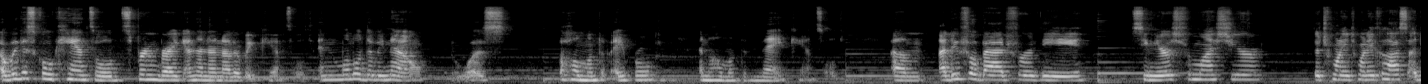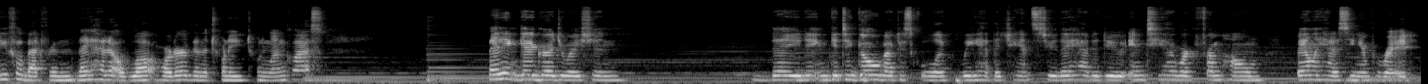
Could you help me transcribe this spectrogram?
a week of school canceled, spring break, and then another week canceled. And little did we know, it was the whole month of April and the whole month of May canceled. Um, I do feel bad for the seniors from last year the 2020 class, I do feel bad for them. They had it a lot harder than the 2021 class. They didn't get a graduation. They didn't get to go back to school like we had the chance to. They had to do NTI work from home. They only had a senior parade,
